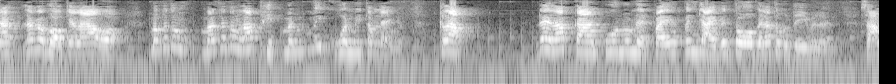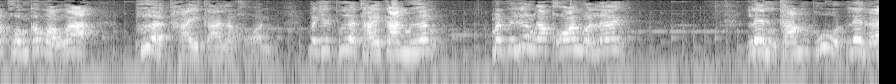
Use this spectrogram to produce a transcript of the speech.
นะแล้วก็บอกจะลาออก มันก็ต้องมันก็ต้องรับผิดมันไม่ควรมีตำแหน่ง กลับได้รับการปูนบำเหน็จไปเป็นใหญ่เป็นโตเป็นรัฐมนตรีไปเลย สังคมเขามองว่าเพื่อไทยการละคร ไม่ใช่เพื่อไทยการเมือง มันเป็นเรื่องละครหมดเลย เล่นคำพูดเล่นอะไร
